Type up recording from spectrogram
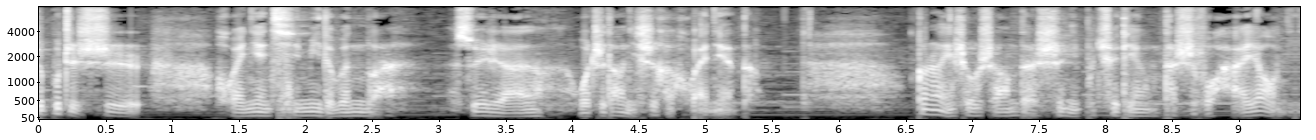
这不只是怀念亲密的温暖，虽然我知道你是很怀念的，更让你受伤的是你不确定他是否还要你，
